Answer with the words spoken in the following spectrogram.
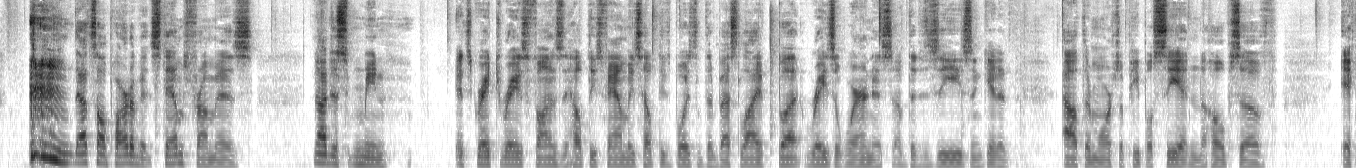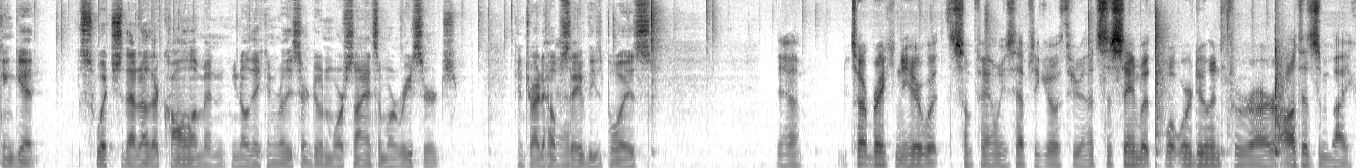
that's all part of it stems from is not just i mean it's great to raise funds to help these families help these boys live their best life but raise awareness of the disease and get it out there more so people see it in the hopes of it can get switched to that other column and you know they can really start doing more science and more research and try to help Yeah. save these boys Yeah. It's heartbreaking to hear what some families have to go through. And that's the same with what we're doing for our autism bike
